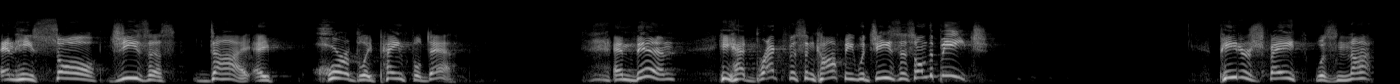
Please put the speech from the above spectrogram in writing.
and he saw Jesus die a horribly painful death. And then he had breakfast and coffee with Jesus on the beach. Peter's faith was not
